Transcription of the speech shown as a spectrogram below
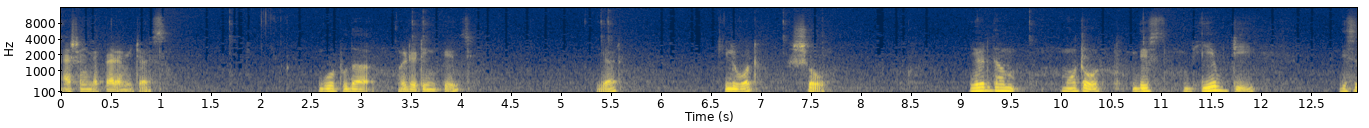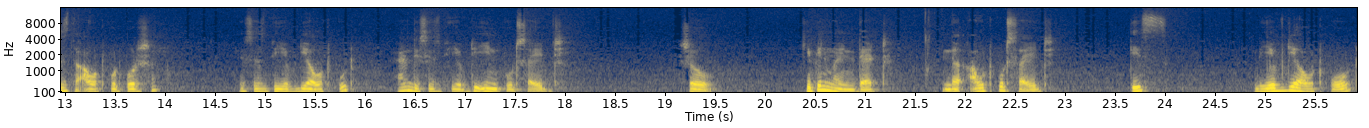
assign the parameters. Go to the editing page. Here kilowatt show. Here the motor this VFD this is the output portion this is VFD output and this is VFD input side so keep in mind that in the output side this VFD output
